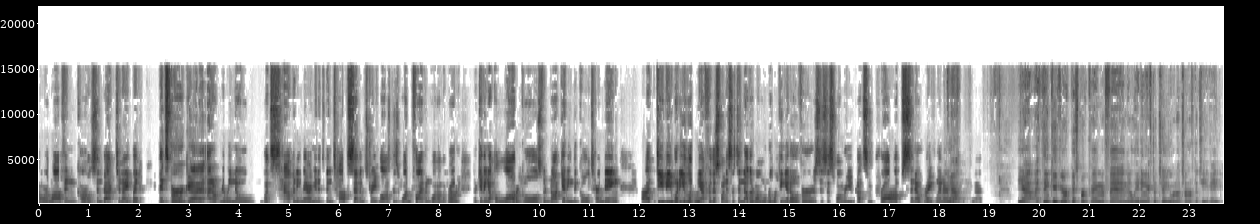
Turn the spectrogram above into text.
Orlov and Carlson back tonight, but Pittsburgh, uh, I don't really know what's happening there. I mean, it's been tough, seven straight losses, one five and one on the road. They're giving up a lot of goals. They're not getting the goaltending. Uh, DB, what are you looking at for this one? Is this another one where we're looking at overs? Is this one where you've got some props, an outright winner? Yeah. Yeah, I think if you're a Pittsburgh Penguin fan and they're leading after two, you want to turn off the TV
